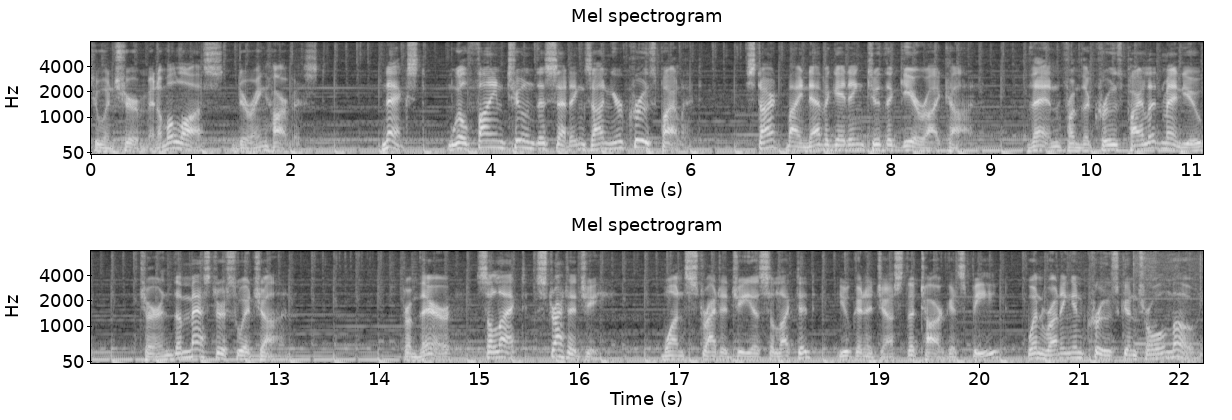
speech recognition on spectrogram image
to ensure minimal loss during harvest. Next, we'll fine-tune the settings on your Cruise Pilot. Start by navigating to the gear icon. Then, from the Cruise Pilot menu, turn the master switch on. From there, select Strategy. Once Strategy is selected, you can adjust the target speed when running in cruise control mode.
